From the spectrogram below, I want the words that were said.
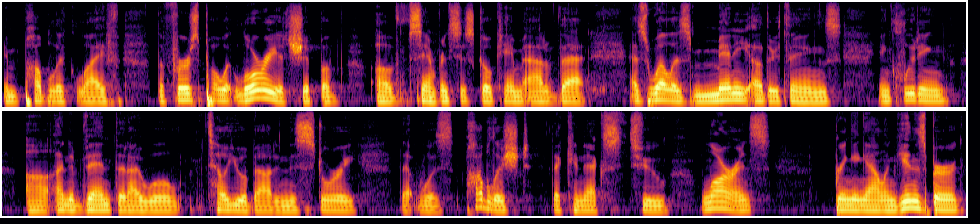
in public life. The first poet laureateship of, of San Francisco came out of that, as well as many other things, including uh, an event that I will tell you about in this story that was published that connects to Lawrence, bringing Allen Ginsberg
